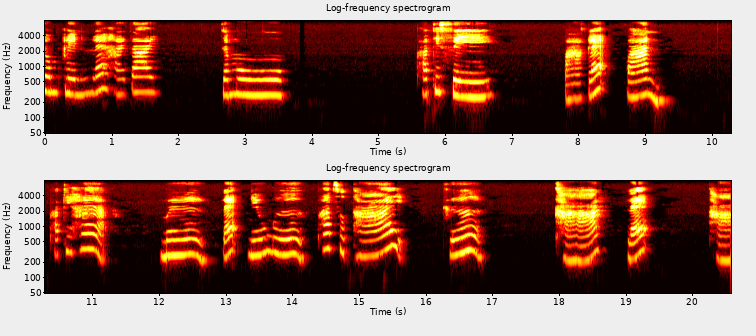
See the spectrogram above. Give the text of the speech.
ดมกลิ่นและหายใจ จมูก ภาพที่สี่ปากและฟัน ภาพที่ห้ามือและนิ้วมือ ภาพสุดท้าย คือ ขาและเท้า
